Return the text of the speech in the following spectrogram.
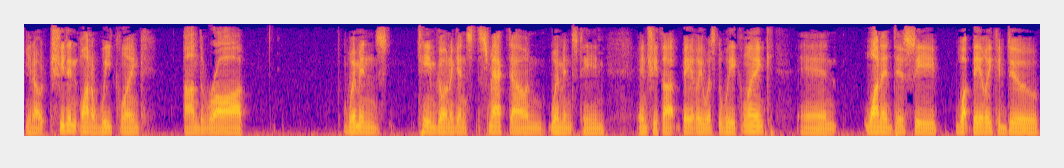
you know, she didn't want a weak link on the Raw women's team going against the SmackDown women's team, and she thought Bayley was the weak link, and wanted to see what Bayley could do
